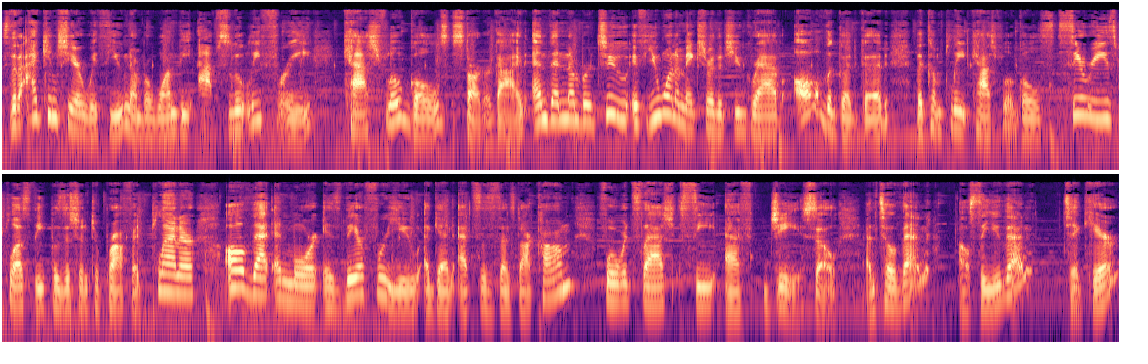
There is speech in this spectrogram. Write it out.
so that I can share with you, number one, the absolutely free cash flow goals starter guide. And then number two, if you want to make sure that you grab all the good, good, the complete cash flow goals series plus the position to profit planner, all that and more is there for you again at sistasense.com forward slash CFG. So until then, I'll see you then. Take care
